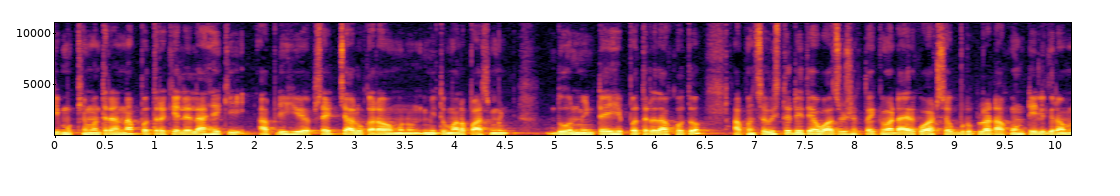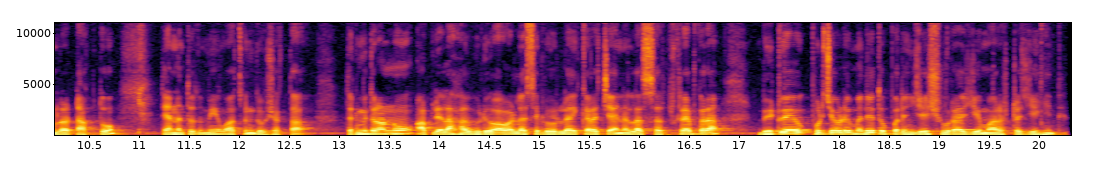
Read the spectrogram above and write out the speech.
की मुख्यमंत्र्यांना पत्र केलेलं आहे की आपली ही वेबसाईट चालू करावं म्हणून. मी तुम्हाला पाच मिनिट दोन मिनटं हे पत्र दाखवतो. आपण सविस्तररित्या वाचू शकता किंवा डायरेक्ट व्हॉट्सअप ग्रुपला टाकून टेलिग्रामला टाकतो. त्यानंतर तुम्ही वाचून घेऊ शकता. तर मित्रांनो आपल्याला हा व्हिडिओ आवडला असेल व्हिडिओ लाईक करा चॅनलला सबस्क्राईब करा. भेटूया पुढच्या व्हिडिओमध्ये तोपर्यंत जय शिवराय जय महाराष्ट्र जय हिंद.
